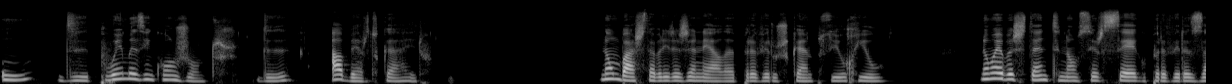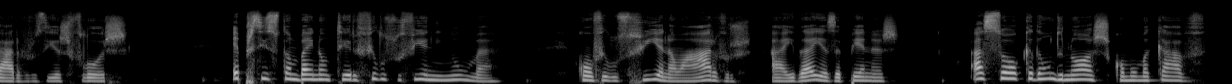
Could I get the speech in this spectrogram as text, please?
1 de Poemas Inconjuntos, de Alberto Caeiro. Não basta abrir a janela para ver os campos e o rio. Não é bastante não ser cego para ver as árvores e as flores. É preciso também não ter filosofia nenhuma. Com filosofia não há árvores, há ideias apenas. Há só cada um de nós como uma cave.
